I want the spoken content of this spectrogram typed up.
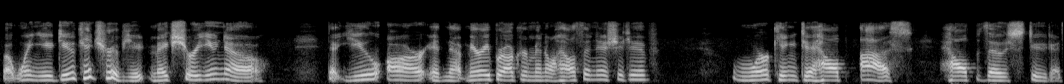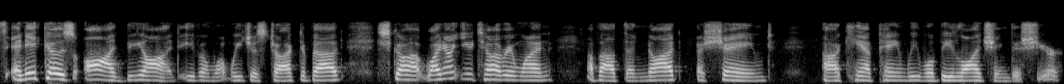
But when you do contribute, make sure you know that you are in that Mary Brougher Mental Health Initiative working to help us help those students. And it goes on beyond even what we just talked about. Scott, why don't you tell everyone about the Not Ashamed uh, campaign we will be launching this year?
